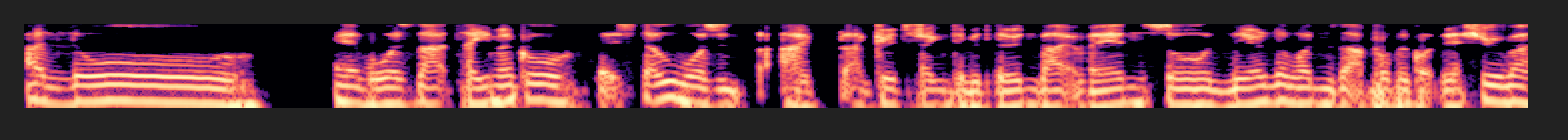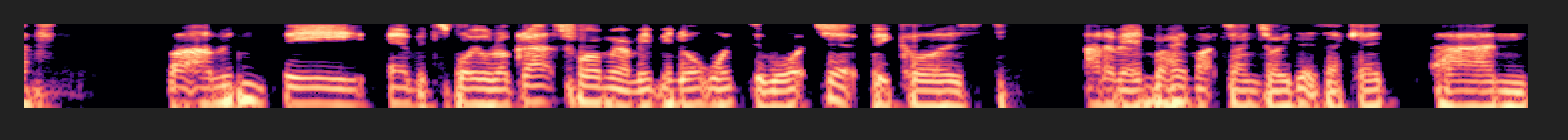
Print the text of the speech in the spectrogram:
although it was that time ago, it still wasn't a, a good thing to be doing back then. So they're the ones that I probably got the issue with. But I wouldn't say it would spoil Rugrats for me or make me not want to watch it because I remember how much I enjoyed it as a kid, and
